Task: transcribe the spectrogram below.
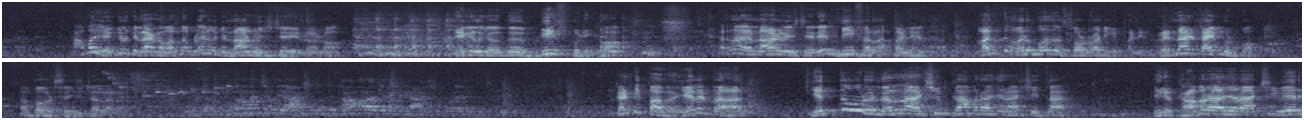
வந்தாரு. ஆமாம் எங்களுக்கு நாங்கள் வந்தோம்னா எங்களுக்கு நான் வெஜிடேரியன் வேணும். எங்களுக்கு வந்து பீஃப் பிடிக்கும். அதான் நான் வெஜிடேரியன் பீஃப் எல்லாம் பண்ணிடலாம் வந்து வரும்போது சொல்கிறோம் நீங்கள் பண்ணிடலாம் ரெண்டு நாள் டைம் கொடுப்போம். அப்போ அவர் செஞ்சுட்டாலும் முதலமைச்சருடைய ஆட்சி வந்து காமராஜருடைய ஆட்சி போல கண்டிப்பாக. ஏனென்றால் எந்த ஒரு நல்ல ஆட்சியும் காமராஜர் ஆட்சி தான். நீங்கள் காமராஜர் ஆட்சி வேறு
